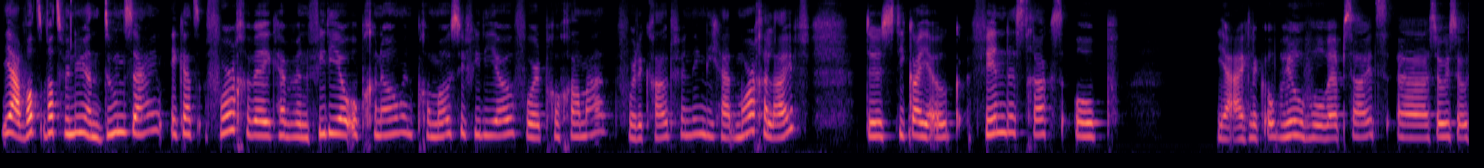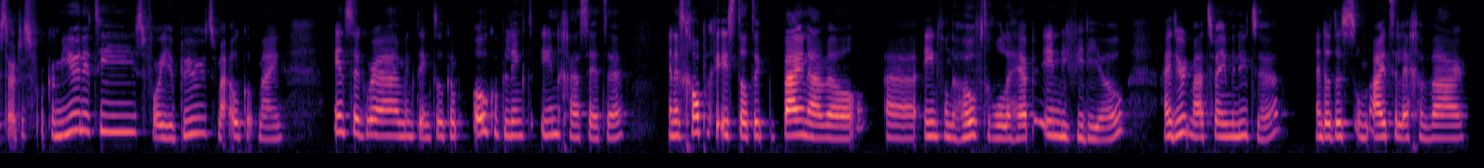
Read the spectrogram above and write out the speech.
ja, wat, wat we nu aan het doen zijn. Ik had vorige week hebben we een video opgenomen, een promotievideo voor het programma, voor de crowdfunding. Die gaat morgen live. Dus die kan je ook vinden straks op, ja, eigenlijk op heel veel websites. Uh, sowieso starters voor communities, voor je buurt, maar ook op mijn Instagram. Ik denk dat ik hem ook op LinkedIn ga zetten. En het grappige is dat ik bijna wel uh, een van de hoofdrollen heb in die video. Hij duurt maar twee minuten. En dat is om uit te leggen waar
